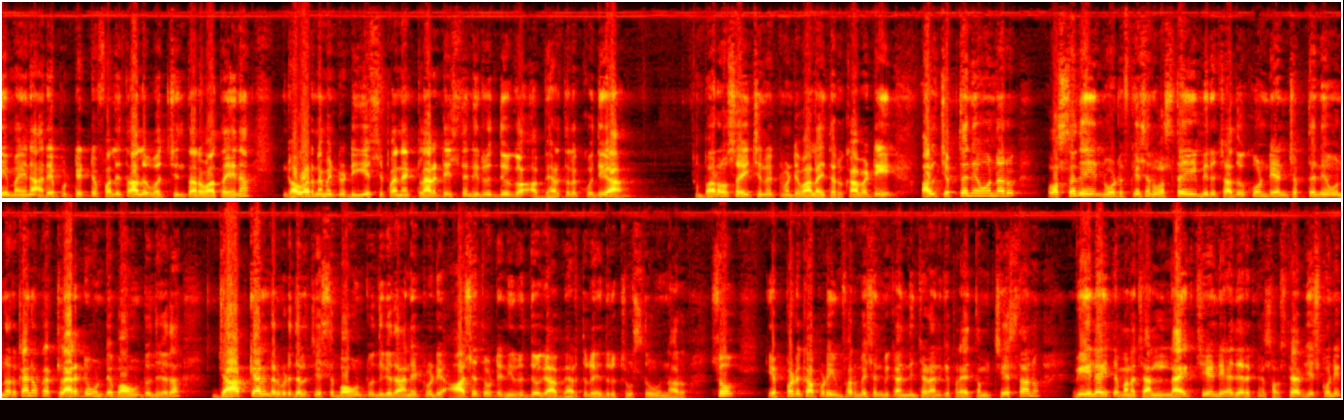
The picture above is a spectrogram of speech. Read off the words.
ఏమైనా రేపు టెట్ ఫలితాలు వచ్చిన తర్వాత అయినా గవర్నమెంట్ డిఎస్సి పైన క్లారిటీ ఇస్తే నిరుద్యోగ అభ్యర్థులకు కొద్దిగా భరోసా ఇచ్చినటువంటి వాళ్ళు అవుతారు కాబట్టి వాళ్ళు చెప్తూనే ఉన్నారు వస్తుంది నోటిఫికేషన్ వస్తాయి మీరు చదువుకోండి అని చెప్తూనే ఉన్నారు. కానీ ఒక క్లారిటీ ఉంటే బాగుంటుంది కదా. జాబ్ క్యాలెండర్ విడుదల చేస్తే బాగుంటుంది కదా అనేటువంటి ఆశతోటి నిరుద్యోగ అభ్యర్థులు ఎదురు చూస్తూ ఉన్నారు. సో ఎప్పటికప్పుడు ఇన్ఫర్మేషన్ మీకు అందించడానికి ప్రయత్నం చేస్తాను. వీలైతే మన ఛానల్ లైక్ చేయండి అదే రకంగా సబ్స్క్రైబ్ చేసుకోండి.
